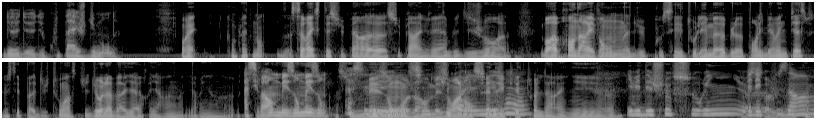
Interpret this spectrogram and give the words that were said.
de, de- de coupage du monde. Complètement. C'est vrai que c'était super, euh, super agréable, 10 jours. euh. Bon, après, en arrivant, on a dû pousser tous les meubles pour libérer une pièce parce que c'était pas du tout un studio là-bas, il y a, y a rien. Y a rien euh, Ah, c'est vraiment maison-maison. c'est Ah, une c'est- maison, genre une maison à l'ancienne avec maison, les hein. toiles d'araignée. euh, Il y avait des chauves-souris. Il y avait des cousins.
